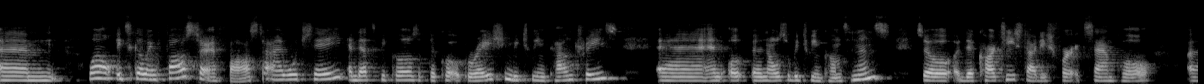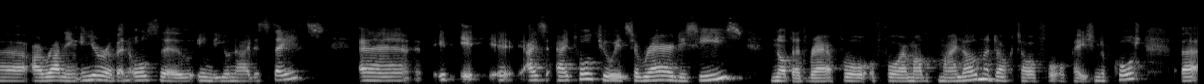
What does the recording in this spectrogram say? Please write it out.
Um, well, it's going faster and faster, I would say, and that's because of the cooperation between countries and, and also between continents. So the CAR-T studies, for example, uh, are running in Europe and also in the United States. Uh, it, it, it, as I told you, it's a rare disease, not that rare for, for a multiple myeloma doctor or for a patient, of course, uh,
